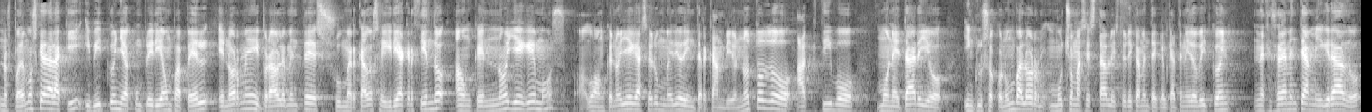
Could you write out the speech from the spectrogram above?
nos podemos quedar aquí y Bitcoin ya cumpliría un papel enorme y probablemente su mercado seguiría creciendo, aunque no lleguemos o aunque no llegue a ser un medio de intercambio. No todo activo monetario, incluso con un valor mucho más estable históricamente que el que ha tenido Bitcoin, necesariamente ha migrado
